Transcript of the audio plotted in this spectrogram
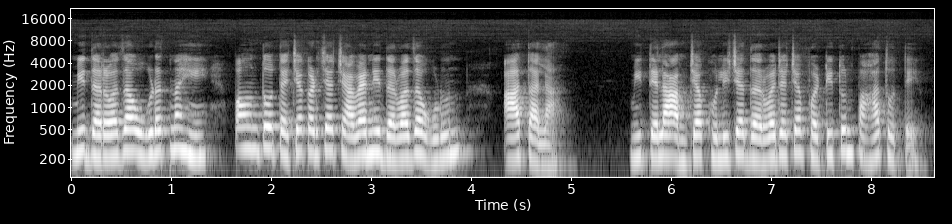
मी दरवाजा उघडत नाही पाहून तो त्याच्याकडच्या चाव्याने दरवाजा उघडून आत आला. मी त्याला आमच्या खोलीच्या दरवाजाच्या फटीतून पाहत होते.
